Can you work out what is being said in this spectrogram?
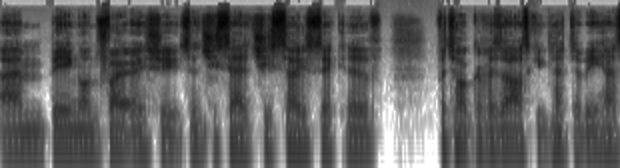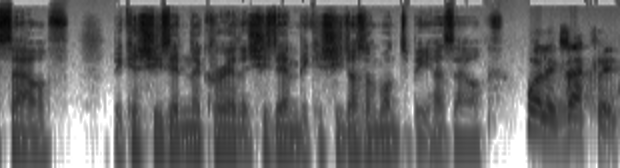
um, being on photo shoots, and she said she's so sick of photographers asking her to be herself because she's in the career that she's in because she doesn't want to be herself. Well, exactly,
